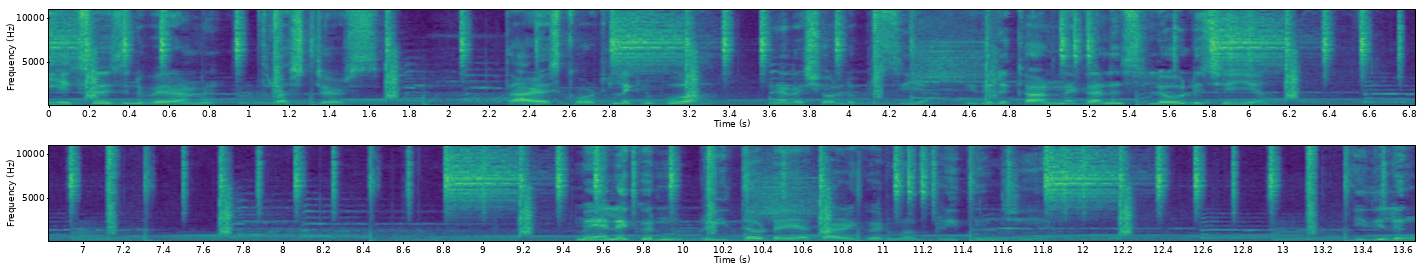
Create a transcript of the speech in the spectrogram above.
ഈ എക്സസൈസിന്റെ പേരാണ് ത്രസ്റ്റേഴ്സ് താഴെ സ്കോട്ടിലേക്ക് പോവുക നേരെ ഷോൾഡർ പ്രസ് ചെയ്യുക ഇതിൽ കാണുന്നേക്കാളും സ്ലോലി ചെയ്യുക മേലേക്ക് വരുമ്പോൾ ബ്രീത്ത് ഔട്ട് ചെയ്യുക താഴേക്ക് വരുമ്പോൾ ബ്രീത്ത് ഇൻ ചെയ്യുക ഇതിലും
